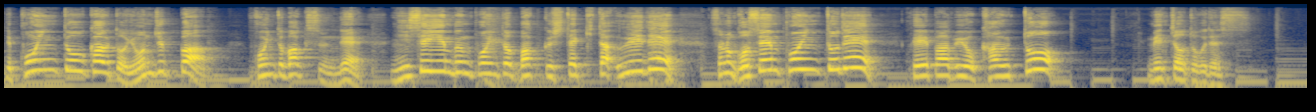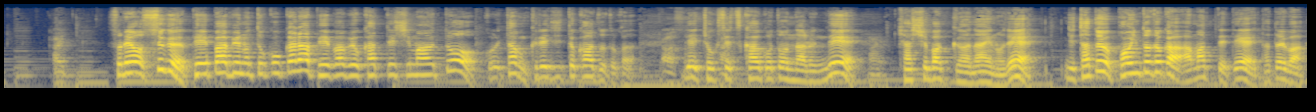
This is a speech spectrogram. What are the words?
でポイントを買うと40%ポイントバックするんで2000円分ポイントバックしてきた上でその5000ポイントでペーパービューを買うとめっちゃお得ですはい。それをすぐペーパービューのとこからペーパービューを買ってしまうとこれ多分クレジットカードとかで直接買うことになるんで、はい。キャッシュバックがないのでで例えばポイントとか余ってて例えば、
